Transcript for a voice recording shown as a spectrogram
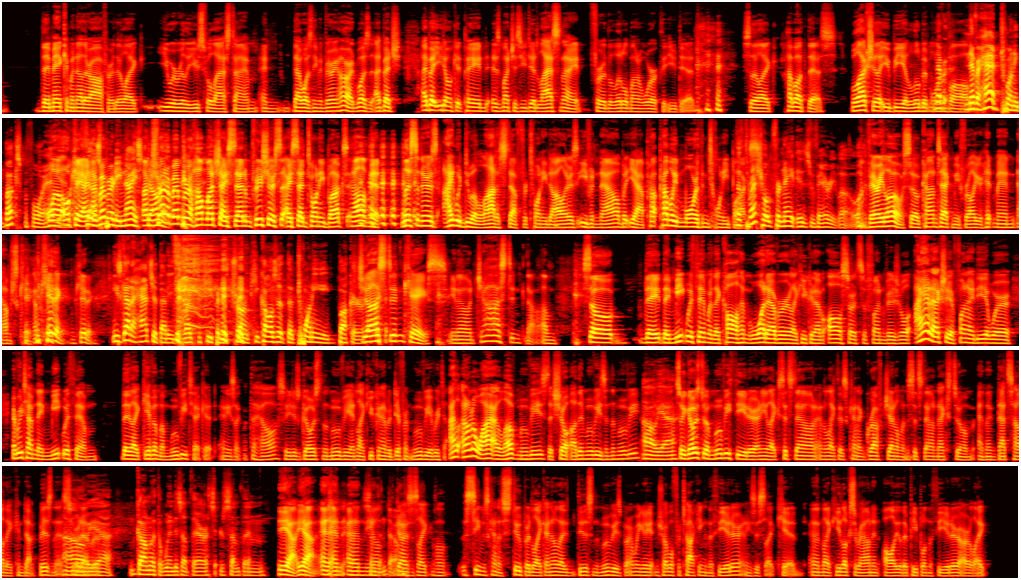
they make him another offer. They're like, "You were really useful last time, and that wasn't even very hard, was it? I bet you, I bet you don't get paid as much as you did last night for the little amount of work that you did." so they're like, "How about this? We'll actually let you be a little bit more Never, involved. never had twenty bucks before. Well, ya? okay, I- I remember- pretty nice. I'm trying to remember how much I said. I'm pretty sure I said 20 bucks. And I'll admit, listeners, I would do a lot of stuff for $20 even now. But yeah, pro- probably more than 20 bucks. The threshold for Nate is very low. Very low. So contact me for all your Hitman. No, I'm just kidding. I'm kidding. I'm kidding. He's got a hatchet that he likes to keep in his trunk. He calls it the twenty bucker. Just in case, you know, just in no. Um, so they they meet with him or they call him whatever. Like you could have all sorts of fun visual. I had actually a fun idea where every time they meet with him, they like give him a movie ticket, and he's like, "What the hell?" So he just goes to the movie, and like you can have a different movie every time. I, I don't know why I love movies that show other movies in the movie. oh yeah. So he goes to a movie theater and he like sits down and like this kind of gruff gentleman sits down next to him and then that's how they conduct business or Oh whatever. yeah. Gone with the Wind is up there or something. Yeah, yeah. And and and you know, dumb. guys it's like, well, this seems kind of stupid. Like I know they do this in the movies, but aren't we gonna get in trouble for talking in the theater? And he's just like, kid. And like he looks around and all the other people in the theater are like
